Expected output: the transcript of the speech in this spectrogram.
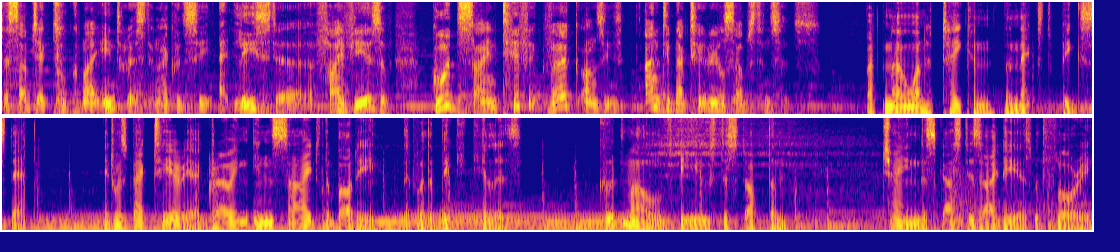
The subject took my interest, and I could see at least uh, five years of good scientific work on these antibacterial substances. But no one had taken the next big step. It was bacteria growing inside the body that were the big killers. Could molds be used to stop them? Chain discussed his ideas with Florey.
